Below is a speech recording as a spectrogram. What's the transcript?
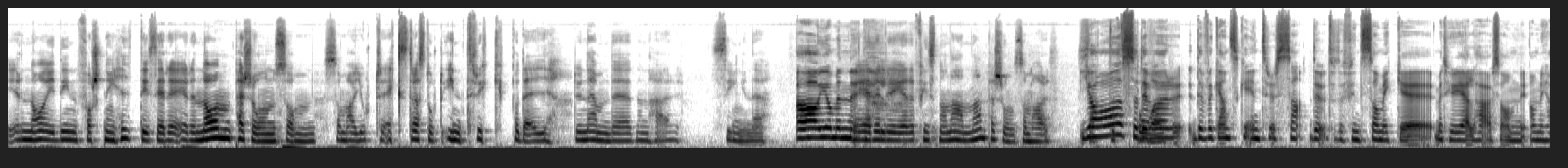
är det i din forskning hittills, är det, är det någon person som, som har gjort extra stort intryck på dig? Du nämnde den här Signe. Ja, jo, men, Men är det, eller är det, finns någon annan person som har satt ja ett så spår? det var, det var ganska intressant. Det, det finns så mycket material här så om ni, om ni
